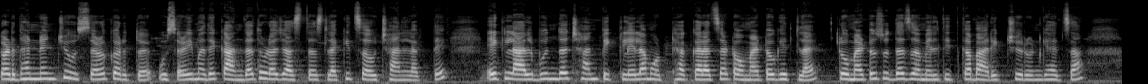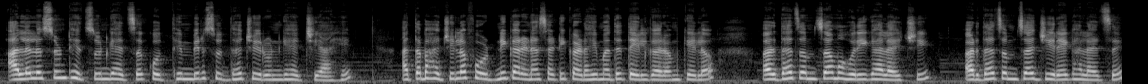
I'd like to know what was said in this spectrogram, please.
कडधान्यांची उसळ करतोय. उसळीमध्ये कांदा थोडा जास्त असला की चव छान लागते. एक लालबुंद छान पिकलेला मोठ्या आकाराचा टोमॅटो घेतला आहे टोमॅटोसुद्धा जमेल तितका बारीक चिरून घ्यायचा. आलं लसूण ठेचून घ्यायचं. कोथिंबीरसुद्धा चिरून घ्यायची आहे. आता भाजीला फोडणी करण्यासाठी कढईमध्ये तेल गरम केलं. अर्धा चमचा मोहरी घालायची अर्धा चमचा जिरे घालायचे.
